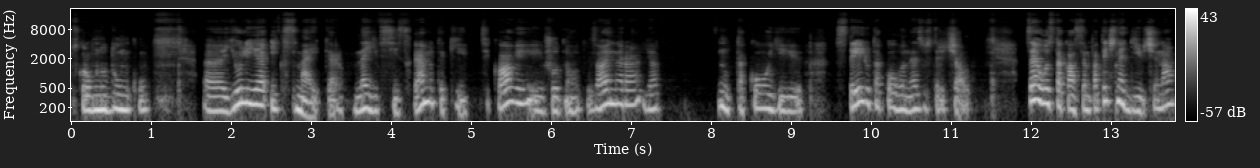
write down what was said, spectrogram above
скромну думку, е, Юлія Іксмейкер. В неї всі схеми такі цікаві, і жодного дизайнера я ну, такої стилю такого не зустрічала. Це ось така симпатична дівчина,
